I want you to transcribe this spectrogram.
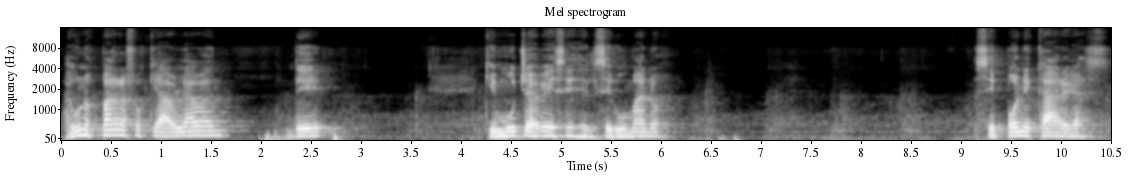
algunos párrafos que hablaban de que muchas veces el ser humano se pone cargas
